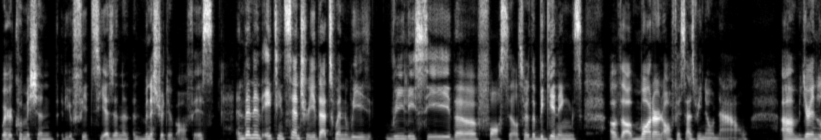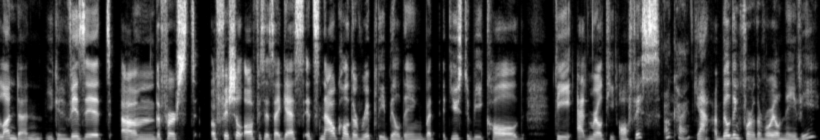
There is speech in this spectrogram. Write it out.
where he commissioned the Uffizi as an administrative office. And then in the 18th century, that's when we really see the fossils or the beginnings of the modern office as we know now um, you're in London, you can visit um, the first official offices, I guess. It's now called the Ripley Building, but it used to be called the Admiralty Office. Okay. Yeah, a building for the Royal Navy.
